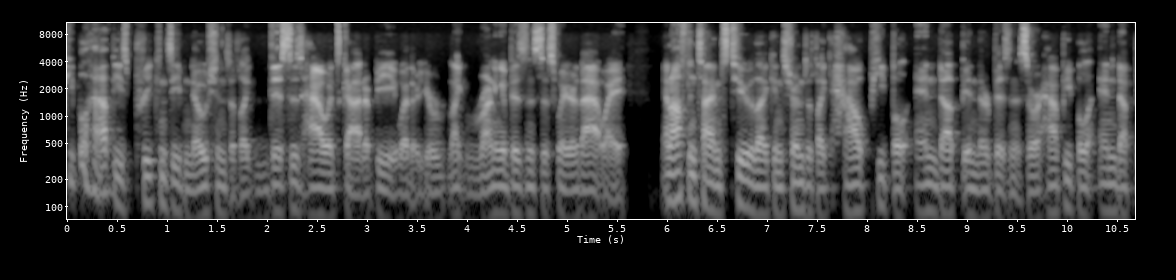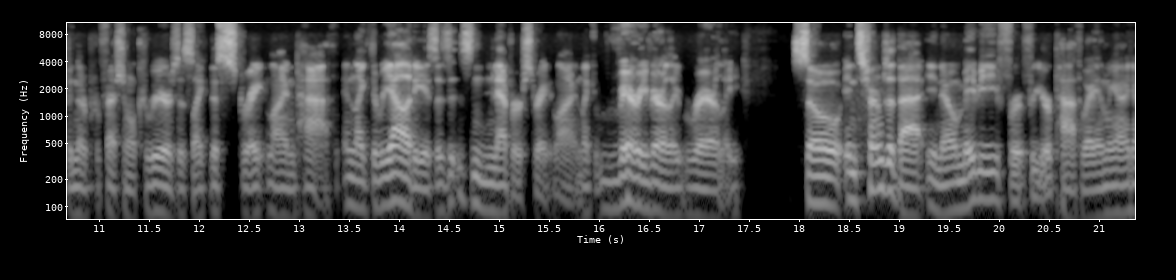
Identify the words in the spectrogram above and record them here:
people have these preconceived notions of like this is how it's got to be, whether you're like running a business this way or that way. And oftentimes too, like in terms of like how people end up in their business or how people end up in their professional careers, it's like this straight line path. And like the reality is, is it's never straight line, like very, very rarely. So in terms of that, you know, maybe for for your pathway, I mean, I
